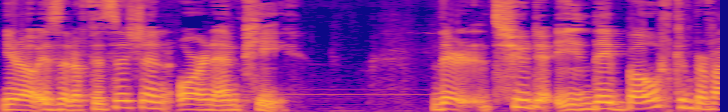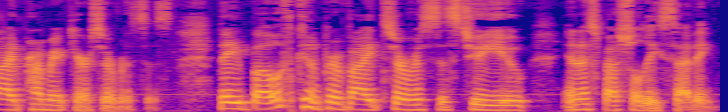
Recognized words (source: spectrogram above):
You know, is it a physician or an NP? They're two. They both can provide primary care services. They both can provide services to you in a specialty setting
